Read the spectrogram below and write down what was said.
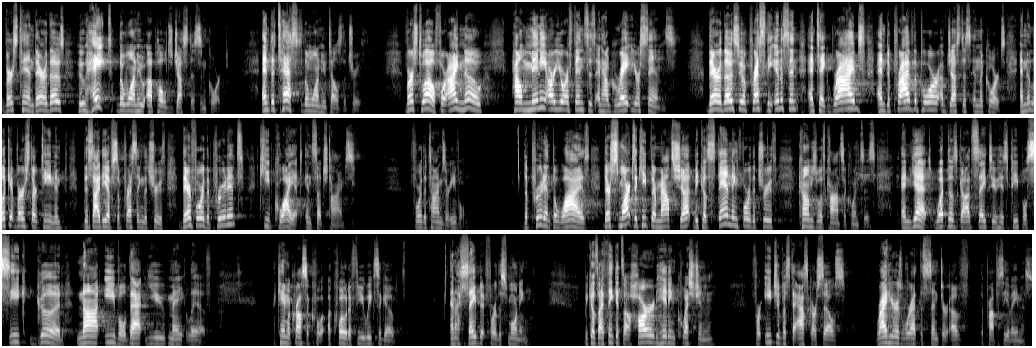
Verse 10 There are those who hate the one who upholds justice in court and detest the one who tells the truth. Verse 12 For I know how many are your offenses and how great your sins. There are those who oppress the innocent and take bribes and deprive the poor of justice in the courts. And then look at verse 13 and this idea of suppressing the truth. Therefore, the prudent keep quiet in such times, for the times are evil. The prudent, the wise, they're smart to keep their mouths shut because standing for the truth comes with consequences. And yet, what does God say to his people? Seek good, not evil, that you may live. I came across a, qu- a quote a few weeks ago, and I saved it for this morning because I think it's a hard hitting question for each of us to ask ourselves right here as we're at the center of the prophecy of Amos.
